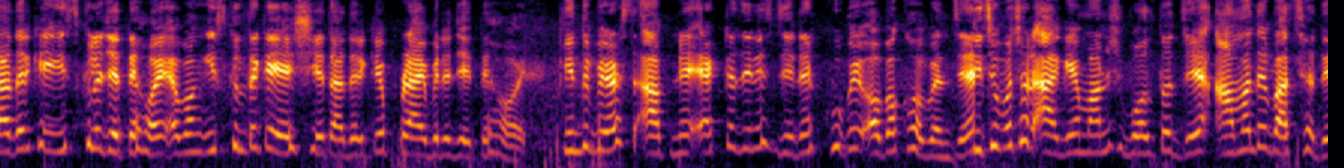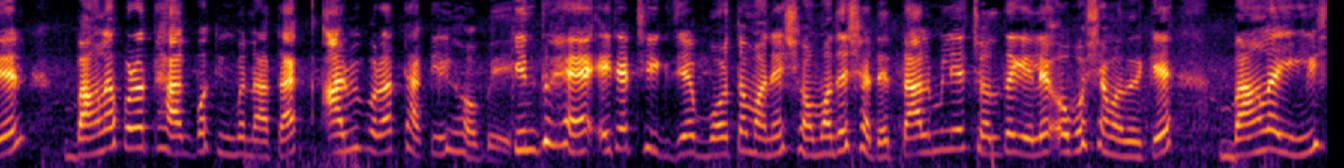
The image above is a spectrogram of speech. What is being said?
তাদেরকে স্কুলে যেতে হয় এবং স্কুল থেকে এসে তাদেরকে প্রাইভেটে যেতে হয়। কিন্তু বিয়ার্স আপনি একটা জিনিস জেনে খুবই অবাক হবেন যে, কিছু বছর আগে মানুষ বলতো যে, আমাদের বাচ্চাদের বাংলা পড়া থাক বা কিংবা না থাক আরবি পড়া থাকলেই হবে। কিন্তু হ্যাঁ এটা ঠিক যে বর্তমানে সমাজের সাথে তাল মিলিয়ে চলতে গেলে অবশ্যই আমাদেরকে বাংলা, ইংলিশ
